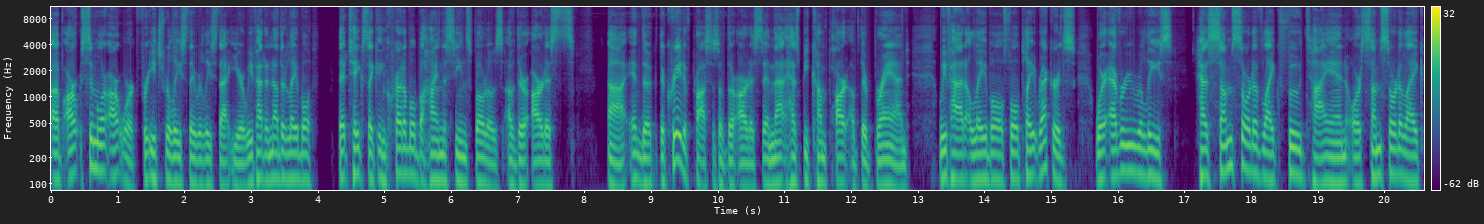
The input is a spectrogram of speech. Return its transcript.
of art, similar artwork for each release they released that year. We've had another label that takes like incredible behind the scenes photos of their artists uh, and the the creative process of their artists, and that has become part of their brand. We've had a label, Full Plate Records, where every release has some sort of like food tie-in or some sort of like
